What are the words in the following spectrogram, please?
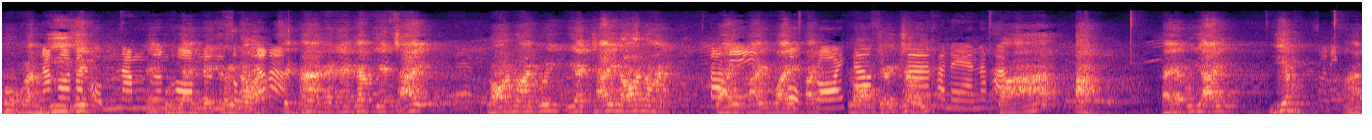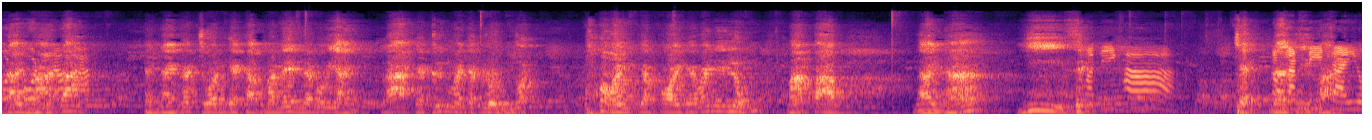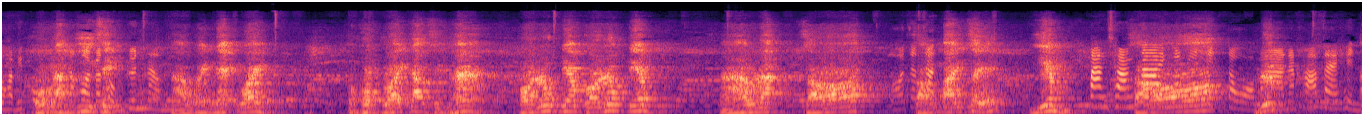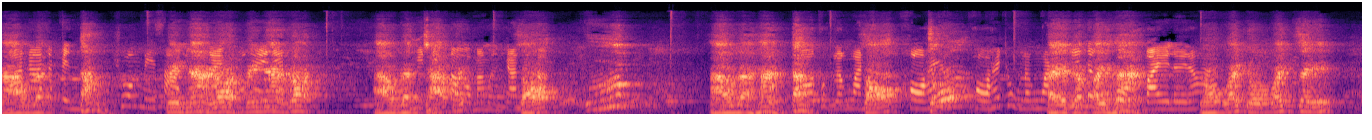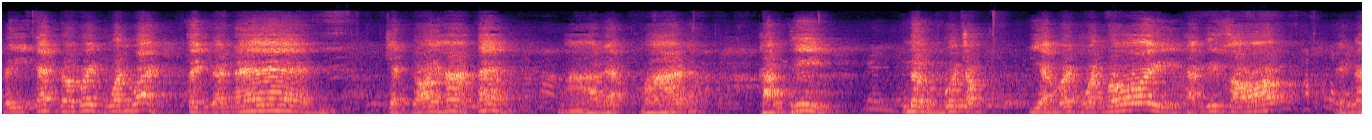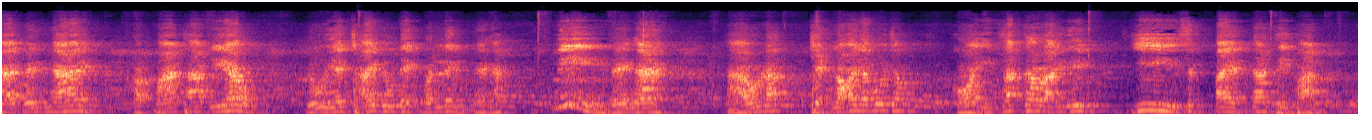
ของหลังนคยี่รปสิบฐมนำเมืองผู้ทใหอญ่งหไม่นึ่งเคยศูนรอย์ดแล้วค่ะสิบห้าคะแนนครับเย็นใช้ รอหน่อยผู้เย็นใช้รอหน่อย ตอนไวนี้ไปไวไป695ลองเฉยเฉยคะแนนนะคะขวาปักแต่ผู้ใหญ่เยี่ยมสวัสดีคุณมาได้มนต์มาได้นะคะ แต่ไหนก็ชวนแกกลับมาเล่นแล้วผู้ใหญ่ ลากแกขึ้นมาจากหลุมด้วยปล่อยอย่าปล่อยแกไว้ในหลุมหมาเปล่า ได้นะยี่สสิบวัสดีค่ะเจ็ดนากำลังทีดีผ่านใจอยู่ค่ะพี่โขปูงหลังนครยี่ปสิฐบมขึ้นนำเอาไว้แน็กไว้หกร้อยเก้าสิบห้าขอลูกเดียวขอลูกเดียวเอาละสองอ๋อจะสองจัดใบเสเยี่ยมปางช้างใต้ก็มีติดต่อมานะคะ แต่เห็นว่าน่าจะเป็นตั้งช่วงเมษาไม่น่ารอดไม่น่ารอด เอาละมีติดเช้าต่อมาเหมือนกันสองอึ๊บเอาละห้าขตั้งอถูกรางวัลสองขอให้จุ๊บขอให้ถูกรางวัลไปที่กับหนึ่ไปงหห้ากใบเลยนะโดคะงไว้โดงไว้เสรีแก๊สโดนไว้บวนไว้ติดคะแนนเจ็ดร้อยห้าแต้มมาแล้วมาแล้วครั้งที่หนึ่งหนึ่งผู้ชมเยี่ยมไว้พวนโว้ยครั้งที่สองครับผมเป็นไงเป็นไงกลับมาท่าเดียว ดูเห็นใช้ดูเด็กมันเล่นเป็นไง นี่เป็นไงเอาละเจ็ดร้อยแล้วผู้ชมขออีกสักเท่าไหร่ดียี่สิบแปดนาทีผ่าน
